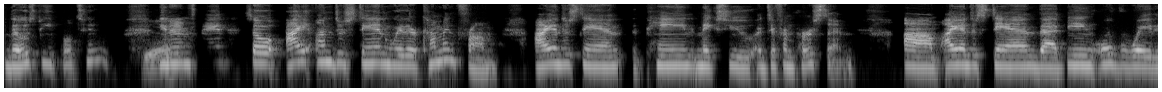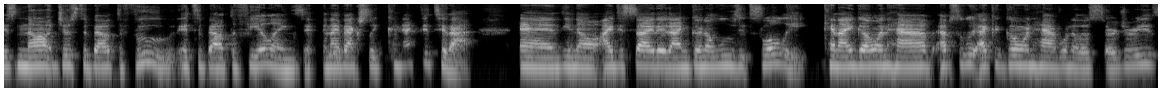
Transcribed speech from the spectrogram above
those people too. Yeah. You know what I'm saying? So I understand where they're coming from. I understand the pain makes you a different person. Um, I understand that being overweight is not just about the food, it's about the feelings. And. I've actually connected to that. And, you know, I decided I'm going to lose it slowly. Can I go and have, absolutely, I could go and have one of those surgeries.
